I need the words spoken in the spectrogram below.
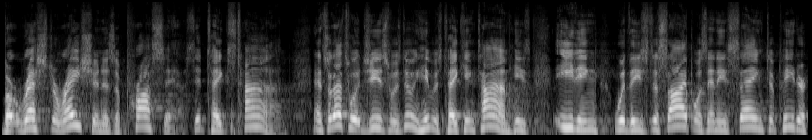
But restoration is a process. It takes time. And so that's what Jesus was doing. He was taking time. He's eating with these disciples and he's saying to Peter,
